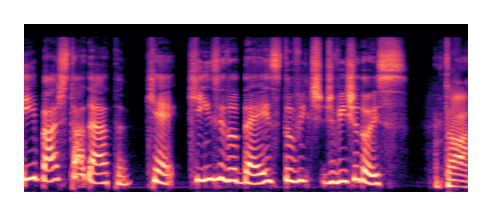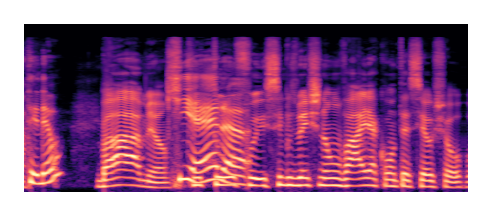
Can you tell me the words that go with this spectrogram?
E embaixo está a data, que é 15 do 10 do 20, de 22. Tá. Entendeu? Bah, meu. Que era- tu simplesmente não vai acontecer o show.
